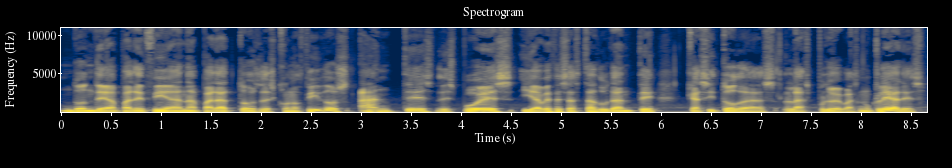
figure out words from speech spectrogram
donde aparecían aparatos desconocidos antes, después y a veces hasta durante casi todas las pruebas nucleares.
